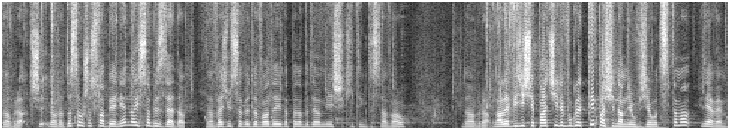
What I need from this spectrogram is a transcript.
Dobra, czy, dobra, dostał już osłabienie, no i sobie zdedał. No weźmy sobie do wody i na pewno będę mniejszy hitting dostawał. Dobra, no ale widzicie, patrzcie ile w ogóle typa się na mnie uwzięło, co to ma, nie wiem.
